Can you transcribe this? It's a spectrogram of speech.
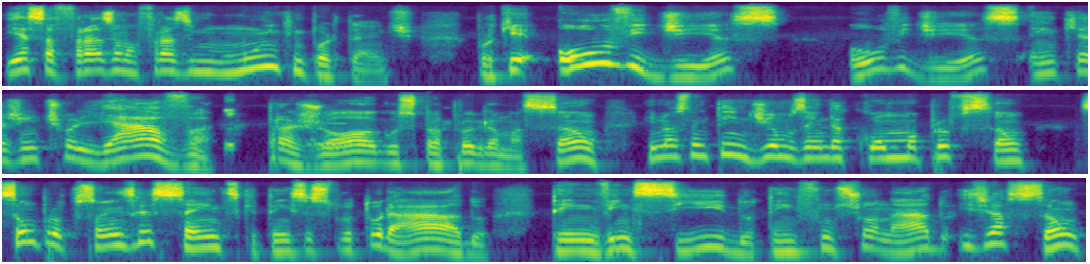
E essa frase é uma frase muito importante, porque houve dias, houve dias em que a gente olhava para jogos, para programação e nós não entendíamos ainda como uma profissão. São profissões recentes que têm se estruturado, têm vencido, têm funcionado e já são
